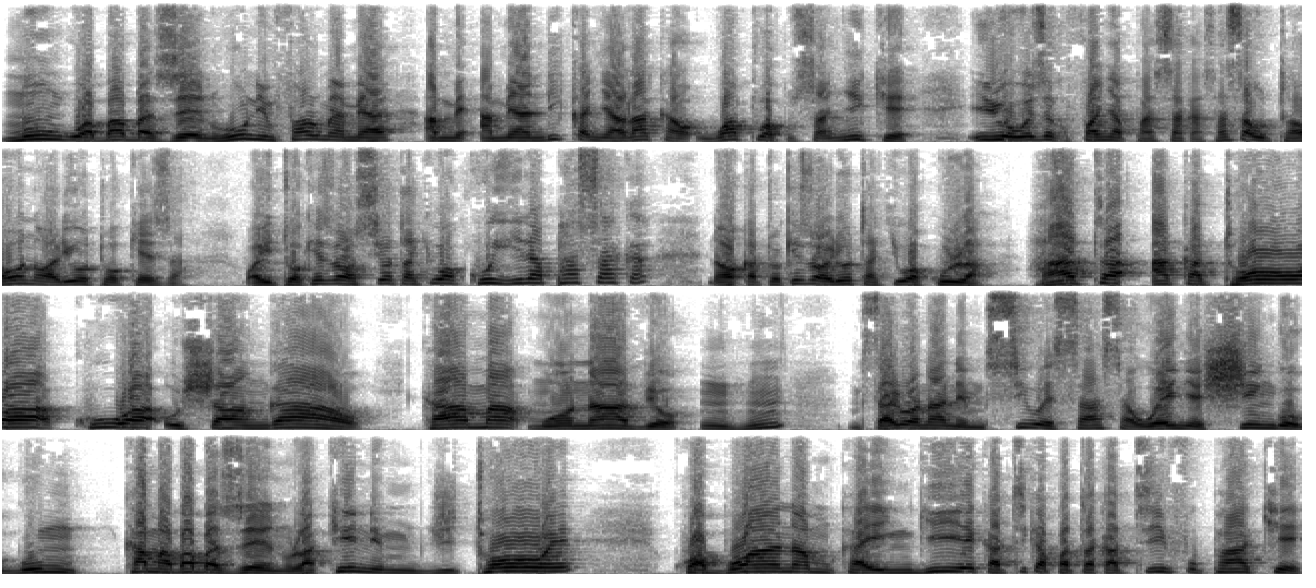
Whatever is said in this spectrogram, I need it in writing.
mungu wa baba zenu. Huu ni mfalume ame, ame, ameandika nyaraka watu wakusanyike ili waweze kufanya pasaka. Sasa utaona waliotokeza walitokeza wasiotakiwa kuila pasaka na wakatokeza waliotakiwa kula. Hata akatoa kuwa ushangao kama mwonavyo. Mm-hmm. mstari wa nane msiwe sasa wenye shingo gumu kama baba zenu lakini mjitoe kwa bwana mkaingie katika patakatifu pake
